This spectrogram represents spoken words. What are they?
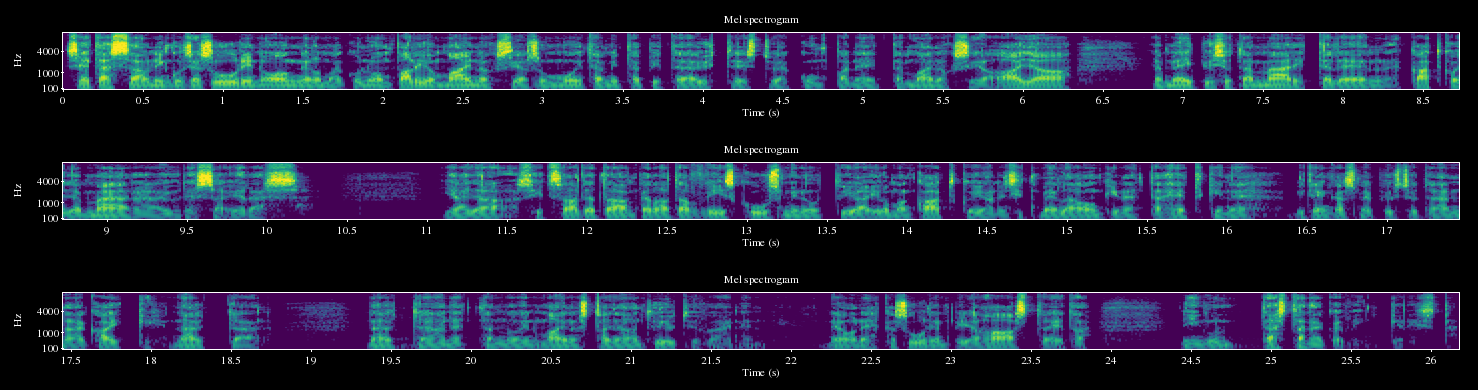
se tässä on niin kuin se suurin ongelma, kun on paljon mainoksia sun muita, mitä pitää yhteistyökumppaneiden mainoksia ajaa, ja me ei pystytä määrittelemään katkojen määrää yhdessä erässä. Ja, ja sitten saatetaan pelata 5-6 minuuttia ilman katkoja, niin sitten meillä onkin, että hetkinen, mitenkäs me pystytään nämä kaikki näyttämään, näyttämään että noin mainostaja on tyytyväinen. Ne on ehkä suurimpia haasteita niin kuin tästä näkövinkkelistä.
